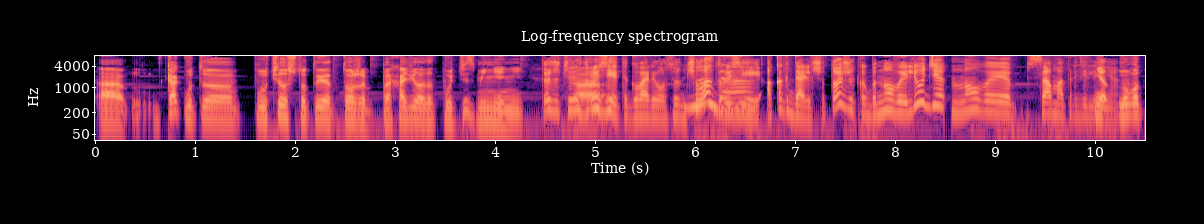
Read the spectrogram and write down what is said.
как вот э, получилось, что ты тоже проходил этот путь изменений? Тоже через а... друзей ты говорила, что начала ну, с друзей, да. а как дальше? Тоже как бы новые люди, новые самоопределения? Нет, ну вот,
